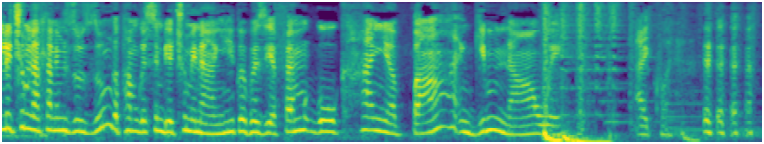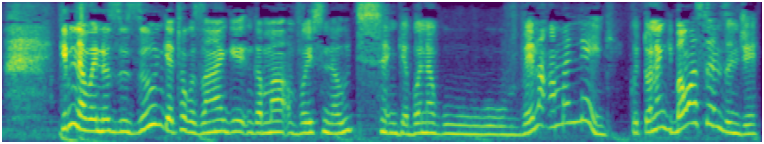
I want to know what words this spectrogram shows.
ilithumi nahlanu imzuzu ngaphambi kwesimbi yethumi nanye kwekwezi fm kukhanya ba ngimnawe ayikhona ngimnawe nozuzu ngiyathokoza-ke ngama-voice note ngiyabona kuvela amaningi kodwana ngiba wasenze nje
